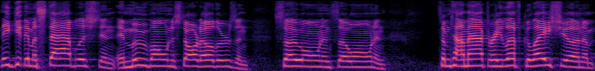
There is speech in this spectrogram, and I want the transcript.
he'd get them established and, and move on to start others and so on and so on. And sometime after he left Galatia, and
